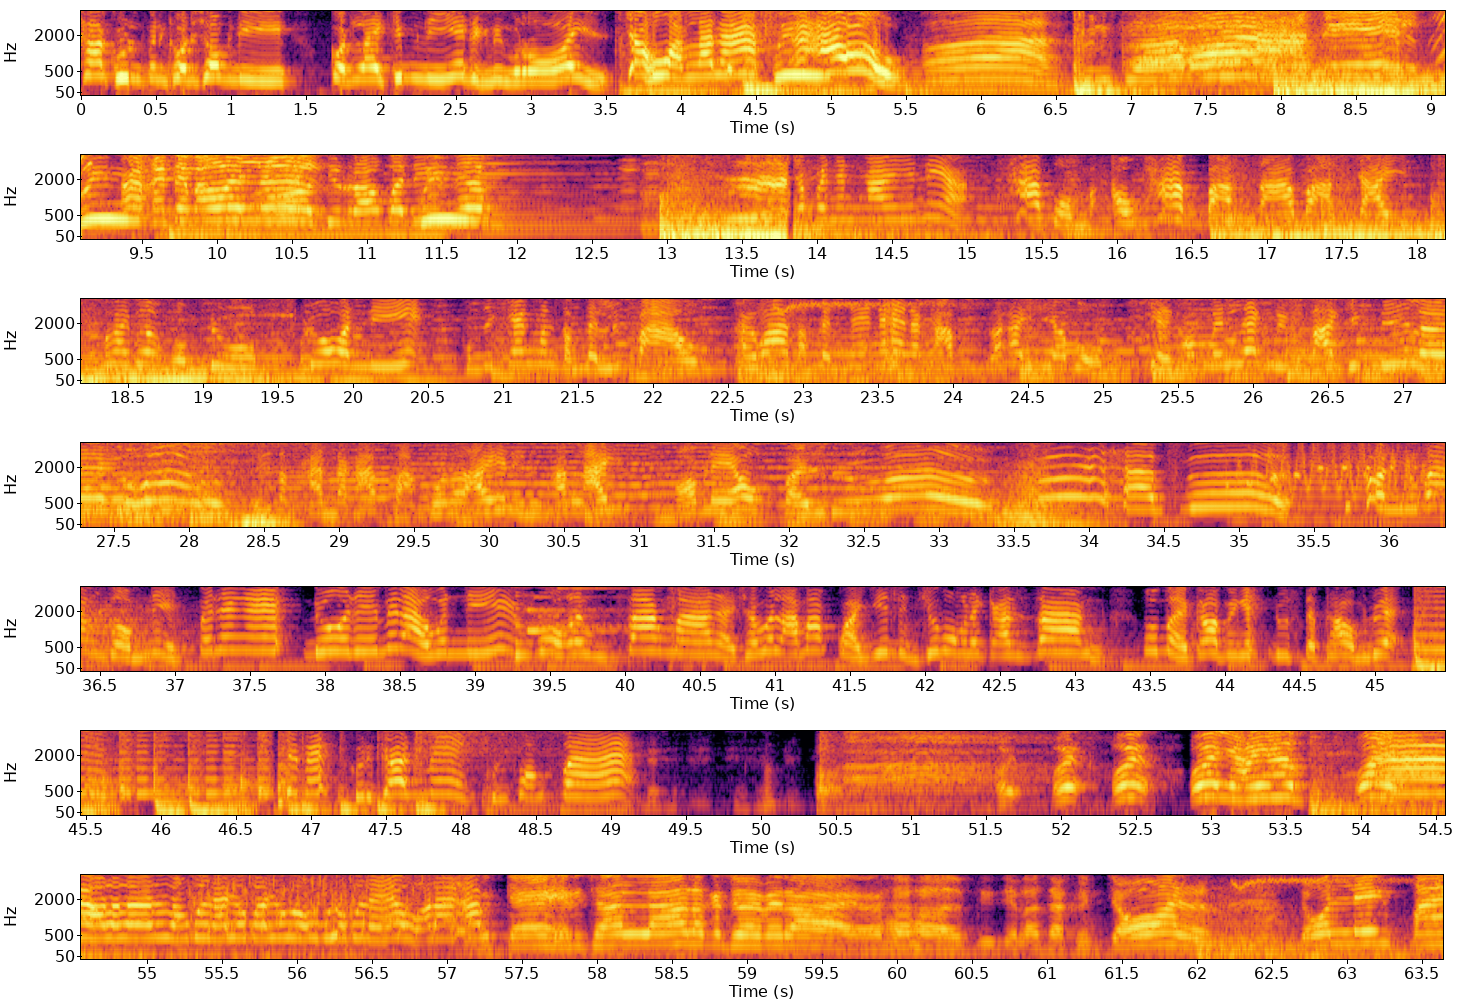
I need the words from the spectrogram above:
ถ้าคุณเป็นคนโชคดี กดไลค์คลิปนี้ให้ถึง 100จะหวนแล้วนะเอาอ่าคุณครับโอ้จีนอะใครเต็มเอาเลยที่ร้องบอดี้เสียบจะเป็นยังไงเนี่ย ถ้าผมเอาภาพบาดตาบาดใจมาให้เพื่อนผมดูมาดูว่าวันนี้ ผมจะแกล้ง มันสำเร็จหรือเปล่า ใครว่าสำเร็จแน่ๆนะครับ แล้วใครเชียร์ผม เขียนคอมเมนต์เลขหนึ่งใต้คลิปนี้เลยแล้วที่สำคัญนะครับ ฝากคนไลค์ให้ถึงหนึ่งพันไลค์พร้อมแล้วไปดูแฮฟฟูทุกคนดูบ้างผมดิเป็นยังไง ดูดีไม่หล่ะวันนี้บอกเลยผมสร้างมาเนี่ยใช้เวลามากกว่า 20 ชั่วโมงในการสร้าง โอ้ไม่ก็เป็นไง ดู step เท้าผมด้วย ใช่ไหมคุณก้อนเมฆคุณฟองฟ้า เฮ้ยเฮ้ยเฮ้ยเฮ้ยอย่าครับเฮ้ยอ้าวเอาเลยยกมือแล้วยกมือยกมือยกมือยกมือแล้วอะไรครับแกเห็นฉันแล้วเราก็ช่วยไม่ได้เออจริงๆแล้วฉันคือโจรโจรลิงป่า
